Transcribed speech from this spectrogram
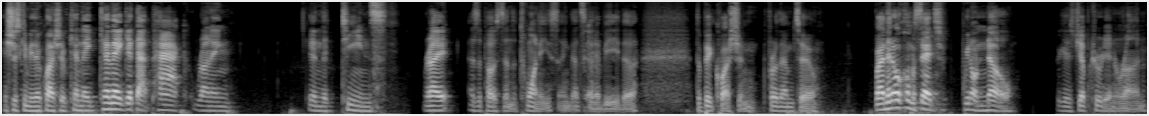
it's just gonna be the question of can they can they get that pack running in the teens, right? as opposed to in the 20s. I think that's Yeah. going to be the the big question for them too. But and then Oklahoma State, we don't know because Jepkirui didn't run,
